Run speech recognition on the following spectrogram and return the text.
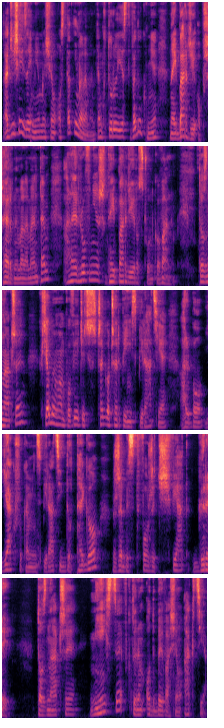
A dzisiaj zajmiemy się ostatnim elementem, który jest według mnie najbardziej obszernym elementem, ale również najbardziej rozczłonkowanym. To znaczy, chciałbym Wam powiedzieć, z czego czerpię inspirację, albo jak szukam inspiracji do tego, żeby stworzyć świat gry. To znaczy, miejsce, w którym odbywa się akcja.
